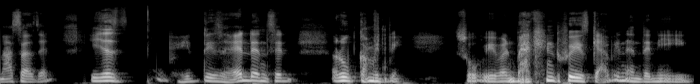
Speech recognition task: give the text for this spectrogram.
NASA. end. He just hit his head and said, Arup, come with me. So we went back into his cabin and then he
